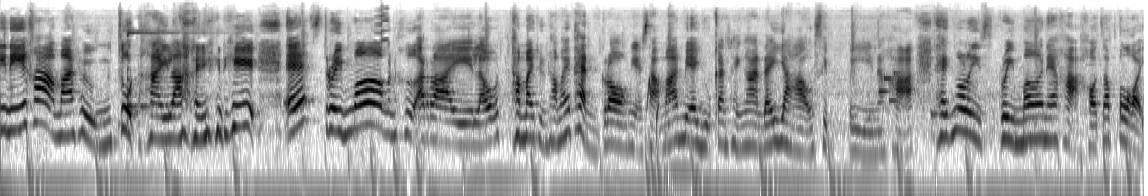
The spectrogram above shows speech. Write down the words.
ทีนี้ค่ะมาถึงจุดไฮไลท์ที่เอ๊ะสตรีมเมอร์มันคืออะไร แล้วทำไมถึงทำให้แผ่นกรองเนี่ยสามารถมีอายุการใช้งานได้ยาว 10 ปีนะคะ เทคโนโลยีสตรีมเมอร์เนี่ยค่ะเขาจะปล่อย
